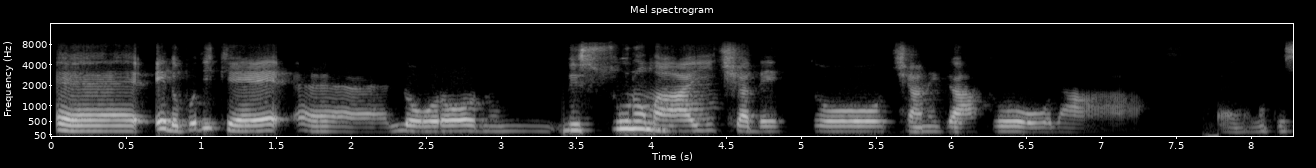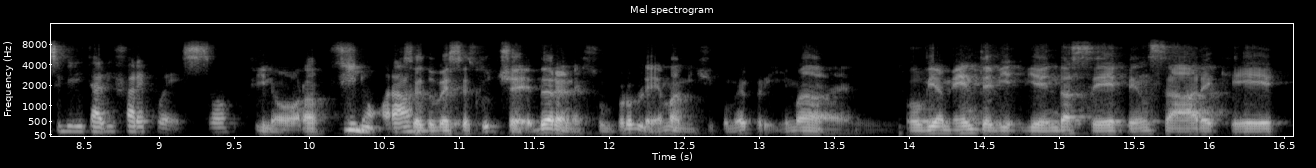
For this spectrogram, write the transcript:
Eh, e dopodiché eh, loro, non, nessuno mai ci ha detto, ci ha negato la, la possibilità di fare questo. Finora. Finora. Se dovesse succedere, nessun problema, amici come prima. Eh, ovviamente viene da sé pensare che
